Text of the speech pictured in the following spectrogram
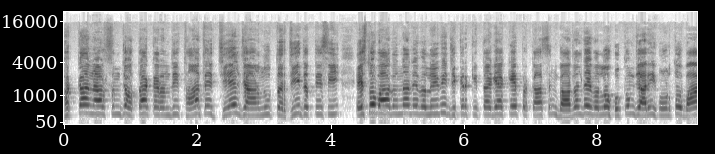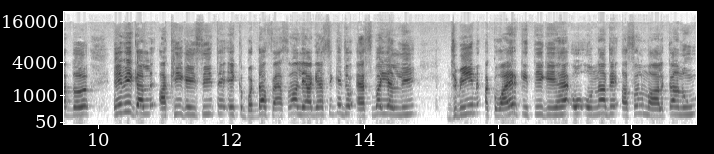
ਹੱਕਾਂ ਨਾਲ ਸਮਝੌਤਾ ਕਰਨ ਦੀ ਥਾਂ ਤੇ ਜੇਲ੍ਹ ਜਾਣ ਨੂੰ ਤਰਜੀਹ ਦਿੱਤੀ ਸੀ। ਇਸ ਤੋਂ ਬਾਅਦ ਉਹਨਾਂ ਦੇ ਵੱਲੋਂ ਇਹ ਵੀ ਜ਼ਿਕਰ ਕੀਤਾ ਗਿਆ ਕਿ ਪ੍ਰਕਾਸ਼ ਸਿੰਘ ਬਾਦਲ ਦੇ ਵੱਲੋਂ ਹੁਕਮ ਜਾਰੀ ਹੋਣ ਤੋਂ ਬਾਅਦ ਇਹ ਵੀ ਗੱਲ ਆਖੀ ਗਈ ਸੀ ਤੇ ਇੱਕ ਵੱਡਾ ਫੈਸਲਾ ਲਿਆ ਗਿਆ ਸੀ ਕਿ ਜੋ ਐਸਵਾਈਐਲ ਦੀ ਜ਼ਮੀਨ ਅਕਵਾਇਰ ਕੀਤੀ ਗਈ ਹੈ, ਉਹ ਉਹਨਾਂ ਦੇ ਅਸਲ ਮਾਲਕਾਂ ਨੂੰ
